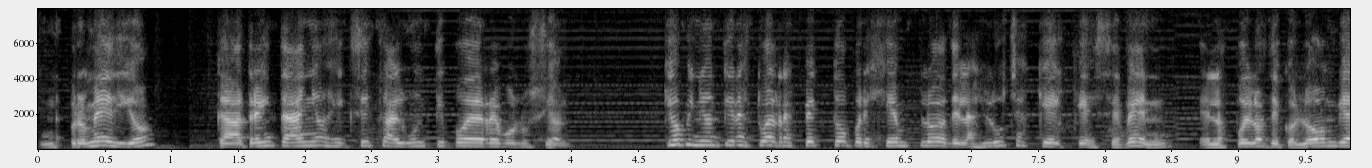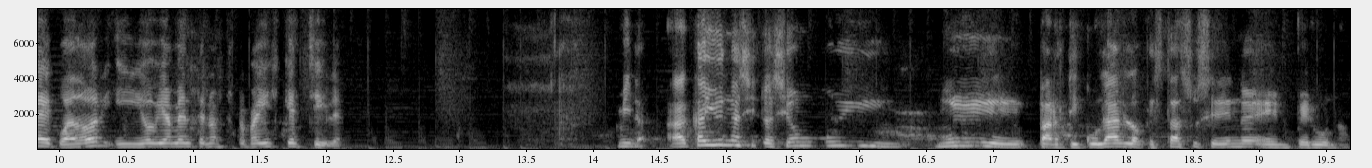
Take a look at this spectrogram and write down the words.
en promedio, cada 30 años existe algún tipo de revolución. ¿Qué opinión tienes tú al respecto, por ejemplo, de las luchas que se ven en los pueblos de Colombia, Ecuador y obviamente nuestro país, que es Chile? Mira, acá hay una situación muy, muy particular lo que está sucediendo en Perú, ¿no?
